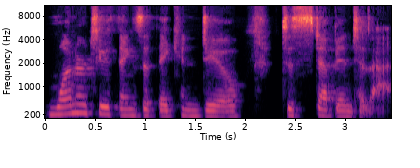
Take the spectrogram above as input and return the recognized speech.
one or two things that they can do to step into that?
